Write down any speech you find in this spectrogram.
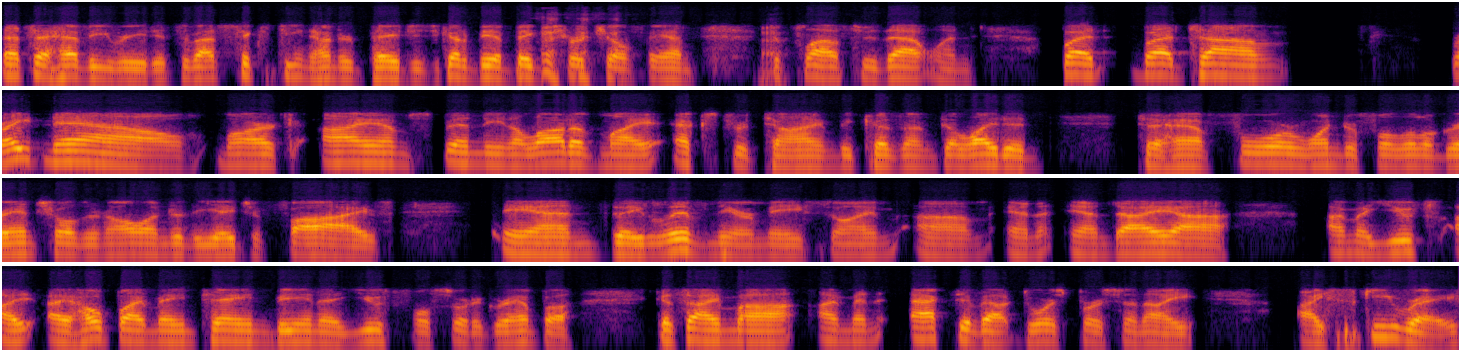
that's a heavy read. It's about 1,600 pages. You got to be a big Churchill fan to plow through that one. But but um, right now, Mark, I am spending a lot of my extra time because I'm delighted to have four wonderful little grandchildren, all under the age of five, and they live near me. So I'm um, and and I uh, I'm a youth. I, I hope I maintain being a youthful sort of grandpa because I'm uh, I'm an active outdoors person. I I ski race.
